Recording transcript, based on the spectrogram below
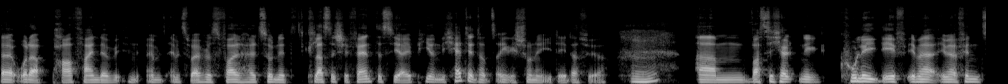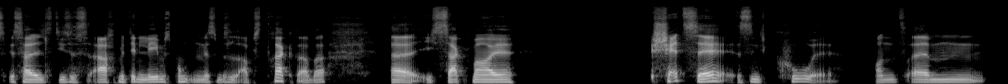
äh, oder Pathfinder in, im, im Zweifelsfall halt so eine klassische Fantasy IP und ich hätte tatsächlich schon eine Idee dafür. Ähm, was ich halt eine coole Idee immer, immer finde, ist halt dieses, ach, mit den Lebenspunkten ist ein bisschen abstrakt, aber äh, ich sag mal, Schätze sind cool. Und ähm,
